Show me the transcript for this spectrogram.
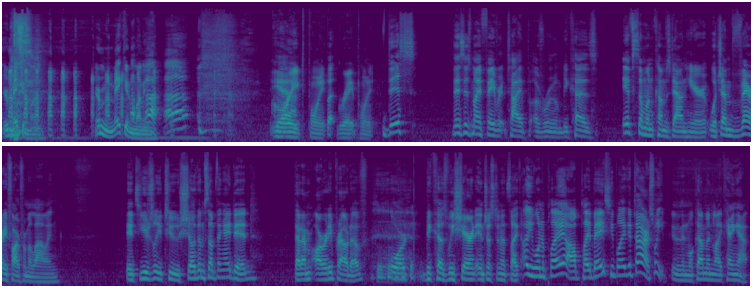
you're making money. You're making money. Great point. But- Great point. this this is my favorite type of room because if someone comes down here, which I'm very far from allowing, it's usually to show them something I did that I'm already proud of, or because we share an interest and it's like, oh, you want to play? I'll play bass, you play guitar, sweet, and then we'll come and like hang out.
